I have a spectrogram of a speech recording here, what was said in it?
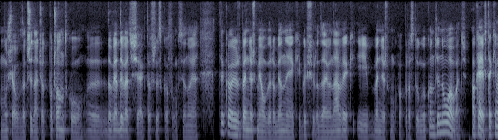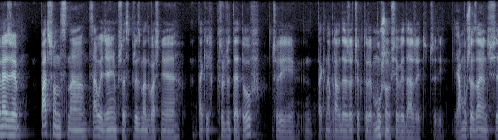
musiał zaczynać od początku, e, dowiadywać się, jak to wszystko funkcjonuje, tylko już będziesz miał wyrobiony jakiegoś rodzaju nawyk i będziesz mógł po prostu go kontynuować. Ok, w takim razie, patrząc na cały dzień przez pryzmat właśnie takich priorytetów, czyli tak naprawdę rzeczy, które muszą się wydarzyć. Czyli ja muszę zająć się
